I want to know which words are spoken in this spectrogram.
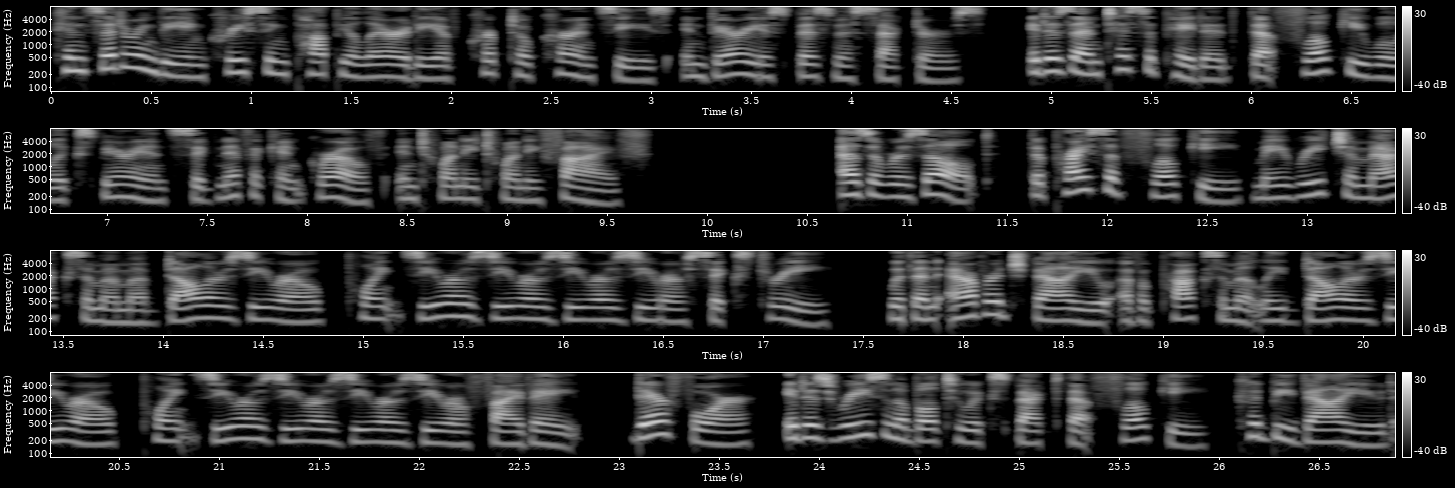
Considering the increasing popularity of cryptocurrencies in various business sectors, it is anticipated that Floki will experience significant growth in 2025. As a result, the price of Floki may reach a maximum of $0.000063, with an average value of approximately $0.000058. Therefore, it is reasonable to expect that Floki could be valued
